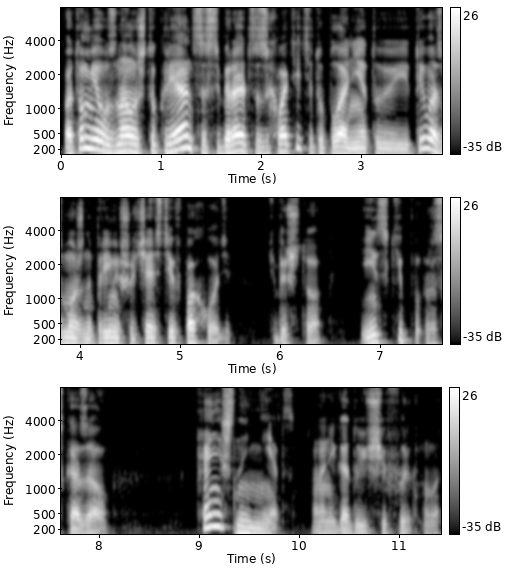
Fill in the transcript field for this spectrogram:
Потом я узнала, что клианцы собираются захватить эту планету, и ты, возможно, примешь участие в походе. Тебе что, Инскип рассказал? Конечно, нет, она негодующе фыркнула.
